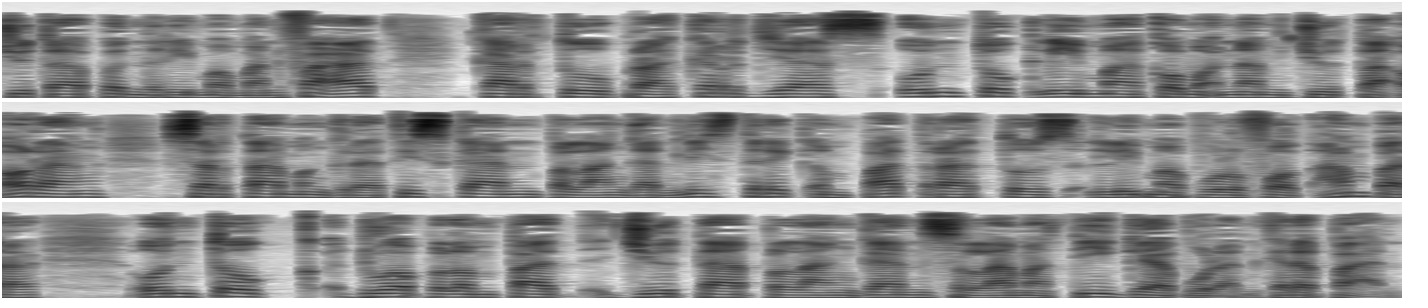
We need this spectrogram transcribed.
juta penerima manfaat, kartu prakerja untuk 5,6 juta orang, serta menggratiskan pelanggan listrik 450 volt ampere untuk 24 juta pelanggan selama 3 bulan ke depan.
